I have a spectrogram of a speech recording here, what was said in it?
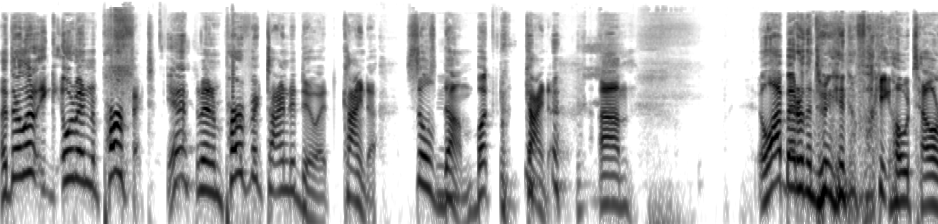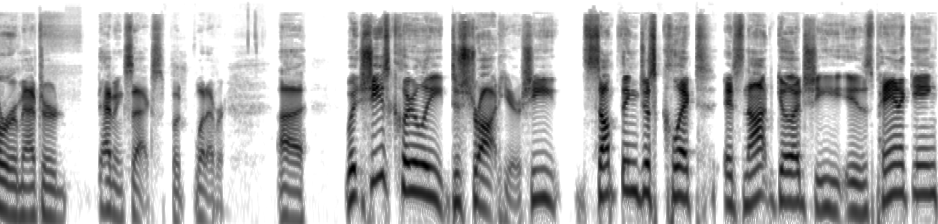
Like they're literally, it would have been perfect. Yeah. It would have been a perfect time to do it. Kinda. Still Mm. dumb, but kinda. um, a lot better than doing it in a fucking hotel room after having sex, but whatever. Uh, but she's clearly distraught here. She something just clicked. It's not good. She is panicking.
